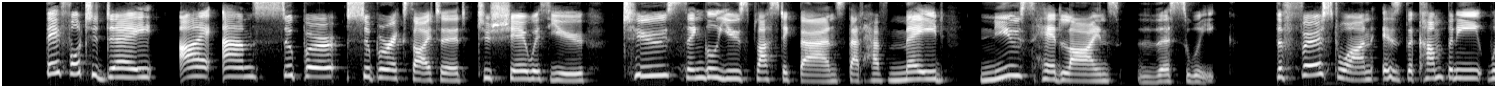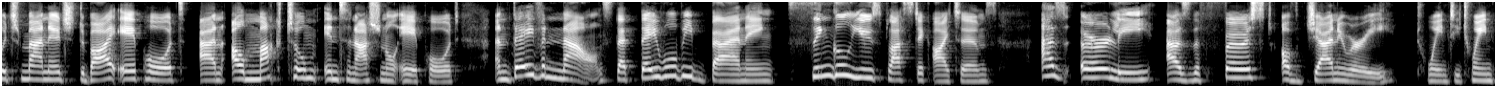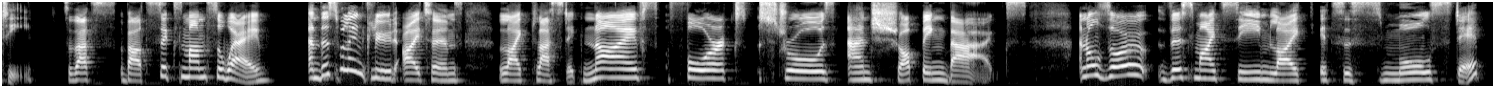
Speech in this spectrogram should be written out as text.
Therefore, today I am super, super excited to share with you two single use plastic bans that have made news headlines this week. The first one is the company which managed Dubai Airport and Al Maktoum International Airport, and they've announced that they will be banning single use plastic items as early as the 1st of January 2020. So that's about six months away. And this will include items like plastic knives, forks, straws, and shopping bags. And although this might seem like it's a small step,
